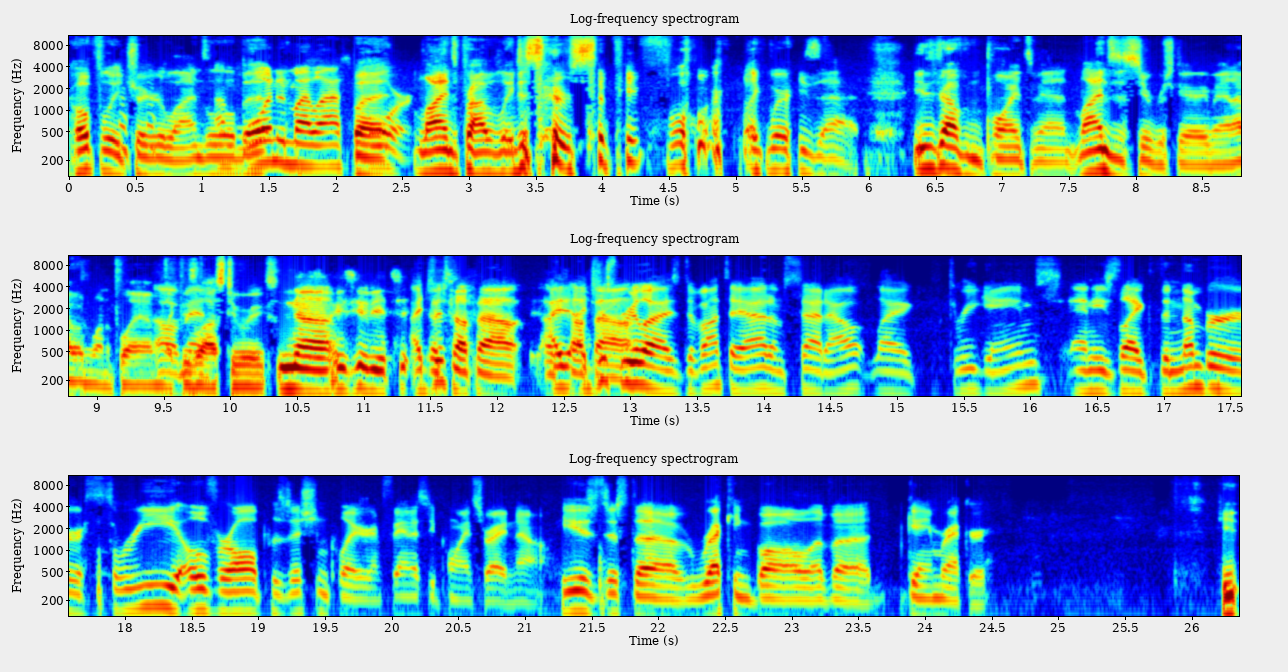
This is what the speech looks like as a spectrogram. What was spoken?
hopefully trigger lines a little I'm bit. one in my last but four. Lines probably deserves to be four, like where he's at. He's dropping points, man. Lines is super scary, man. I wouldn't want to play him Oh, like these man. last two weeks. No, he's gonna be a, t- I a just- tough out. a I, I tough just out. realized Davante Adams sat out like three games, and he's like the number three overall position player in fantasy points right now. He is just a wrecking ball of a game wrecker. He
